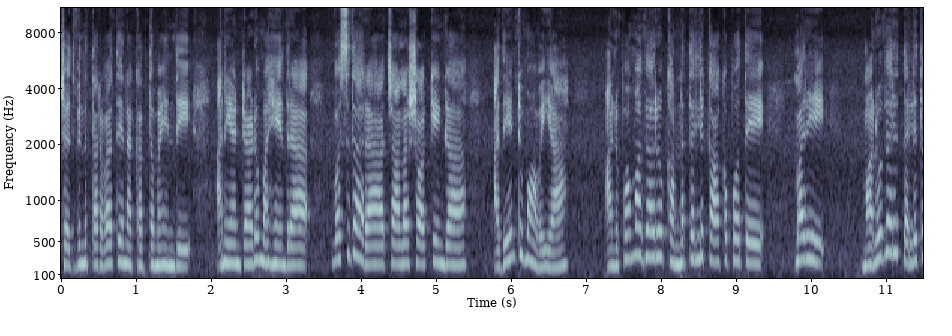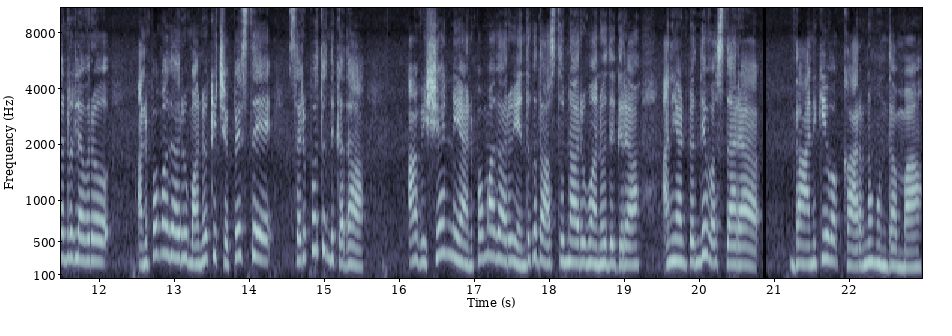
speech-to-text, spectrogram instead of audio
చదివిన తర్వాతే నాకు అర్థమైంది అని అంటాడు మహేంద్ర. వసుధార చాలా షాకింగ్గా అదేంటి మావయ్య? అనుపమ గారు కన్న తల్లి కాకపోతే మరి మను గారి తల్లిదండ్రులు ఎవరో అనుపమ గారు మనుకి చెప్పేస్తే సరిపోతుంది కదా? ఆ విషయాన్ని అనుపమ గారు ఎందుకు దాస్తున్నారు మను దగ్గర? అని అంటుంది వస్తారా దానికి ఒక కారణం ఉందమ్మా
